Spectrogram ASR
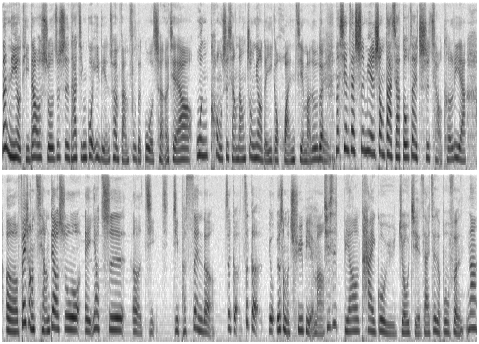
那你有提到说，就是它经过一连串繁复的过程，而且要温控是相当重要的一个环节嘛，对不对？对。那现在市面上大家都在吃巧克力啊，呃，非常强调说，哎、欸，要吃呃几几 percent 的。这个这个有有什么区别吗？其实不要太过于纠结在这个部分。那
